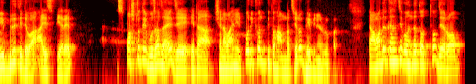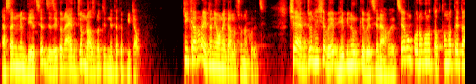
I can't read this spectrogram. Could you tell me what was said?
বিবৃতি দেওয়া আইএসপিআর এর স্পষ্টতই বোঝা যায় যে এটা সেনাবাহিনীর পরিকল্পিত হামলা ছিল ভিপিনের উপর। আমাদের কাছে যে গোয়েন্দা তথ্য যে রব অ্যাসাইনমেন্ট দিয়েছে যে যে কোনো একজন রাজনৈতিক নেতাকে পিটাও। কি কারণে এটা নিয়ে অনেক আলোচনা করেছে। সে একজন হিসেবে ভিবিনুরকে বেছে নেওয়া হয়েছে এবং কোনো কোনো তথ্য মতে এটা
